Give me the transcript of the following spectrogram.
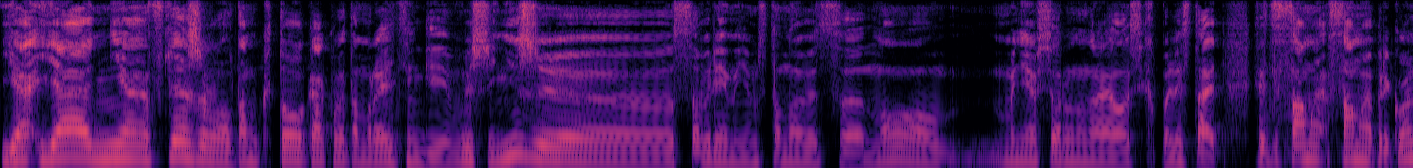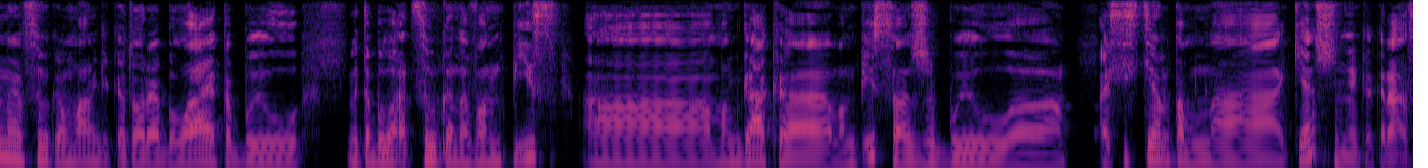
Я, я не отслеживал там, кто как в этом рейтинге выше-ниже э, со временем становится, но мне все равно нравилось их полистать. Кстати, самая, самая прикольная отсылка в манге, которая была, это, был, это была отсылка на One Piece. А, мангака One Piece же был э, ассистентом на Кеншине как раз.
